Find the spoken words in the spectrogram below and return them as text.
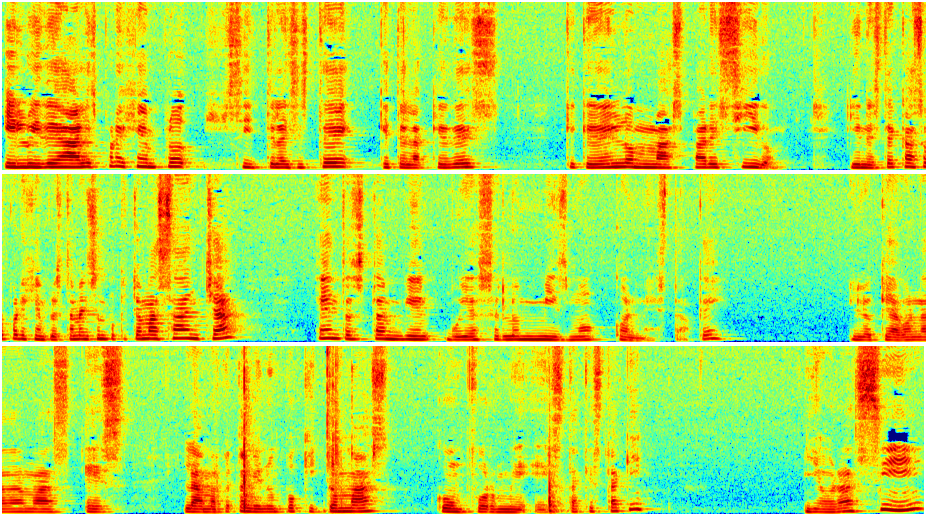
Y lo ideal es, por ejemplo, si te la hiciste, que te la quedes, que queden lo más parecido. Y en este caso, por ejemplo, esta me hizo un poquito más ancha, entonces también voy a hacer lo mismo con esta, ¿ok? Y lo que hago nada más es la marco también un poquito más conforme esta que está aquí. Y ahora sí,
